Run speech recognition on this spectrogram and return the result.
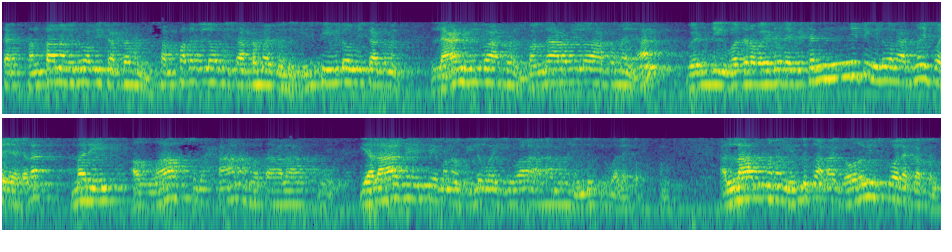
సరే సంతాన విలువ మీకు అర్థమైంది సంపద విలువ మీకు అర్థమైపోయింది ఇంటి విలువ మీకు అర్థమైంది ల్యాండ్ విలువ అర్థమైంది బంగారం విలువ అర్థమైంది? వెండి వజ్ర వైడూర్య వీటన్నిటి విలువలు అర్థమైపోయాయి కదా. మరి అల్లాహ్ సుబ్హానహు ఎలాగైతే మనం విలువ ఇవ్వాలి అలా మనం ఎందుకు ఇవ్వలేకపోతున్నాం? అల్లాహను మనం ఎందుకు అలా గౌరవించుకోలేకపోతుంది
